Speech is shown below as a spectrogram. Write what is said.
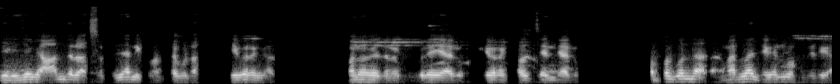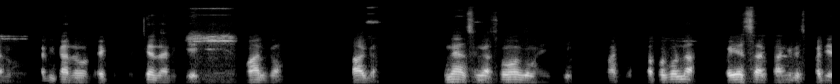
ఇది నిజంగా ఆంధ్ర రాష్ట్ర ప్రజానికం అంతా కూడా తీవ్రంగా మనోవేదనకు గురయ్యారు తీవ్రంగా కలు చెందారు. తప్పకుండా మరలా జగన్మోహన్ రెడ్డి గారు అధికారంలోకి వచ్చేదానికి మార్గం బాగా విన్యాసంగా సుమోగమైంది మార్గం తప్పకుండా వైఎస్ఆర్ కాంగ్రెస్ పార్టీ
